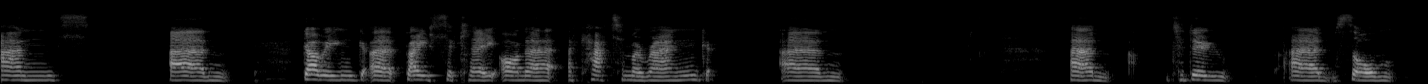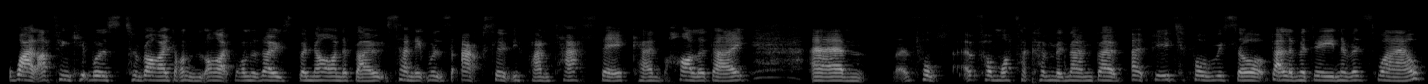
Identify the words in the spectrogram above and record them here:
and um, going uh, basically on a, a catamaran um, um, to do um, some well I think it was to ride on like one of those banana boats and it was absolutely fantastic um, holiday um for, from what I can remember a beautiful resort Benalmádena as well.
